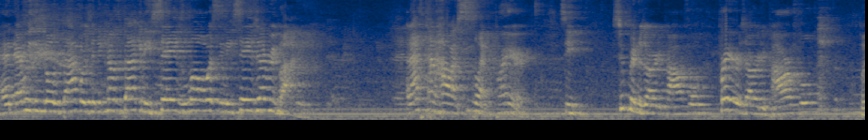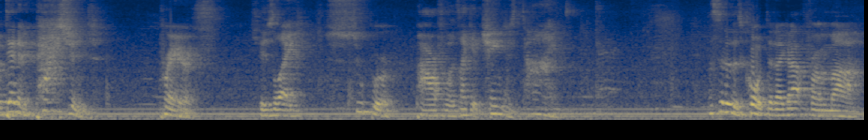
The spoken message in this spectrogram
and everything goes backwards and he comes back and he saves Lois and he saves everybody. And that's kind of how I see like prayer. See, Superman is already powerful, prayer is already powerful, but then impassioned prayer is like super powerful. It's like it changes time. Listen to this quote that I got from, uh,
